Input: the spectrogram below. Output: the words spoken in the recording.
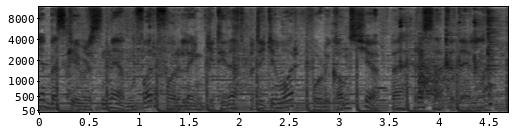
Se beskrivelsen nedenfor for lenker til nettbutikken vår, hvor du kan kjøpe reservedelene.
